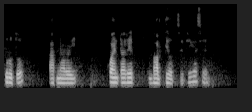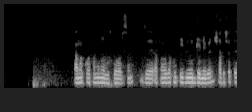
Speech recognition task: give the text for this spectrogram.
দ্রুত আপনার ওই কয়েনটা রেট বাড়তি হচ্ছে, ঠিক আছে? আমার কথা মনে হয় বুঝতে পারছেন যে আপনারা যখন পিপি উইথড্র নেবেন, সাথে সাথে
